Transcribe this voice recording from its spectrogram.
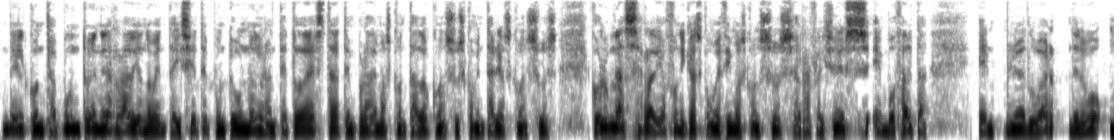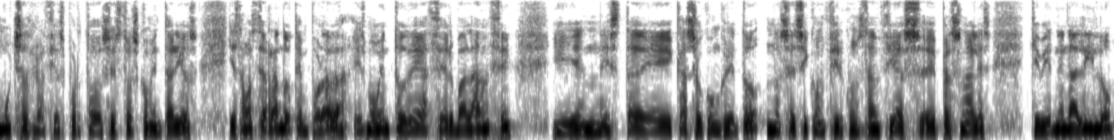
del Contrapunto en el Radio 97.1 durante toda esta temporada. Hemos contado con sus comentarios, con sus columnas radiofónicas, como decimos, con sus reflexiones en voz alta. En primer lugar, de nuevo, muchas gracias por todos estos comentarios. Y estamos cerrando temporada. Es momento de hacer balance y en este caso concreto, no sé si con circunstancias eh, personales que vienen al hilo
